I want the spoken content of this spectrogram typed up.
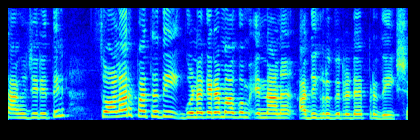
സാഹചര്യത്തിൽ സോളാർ പദ്ധതി ഗുണകരമാകും എന്നാണ് അധികൃതരുടെ പ്രതീക്ഷ.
